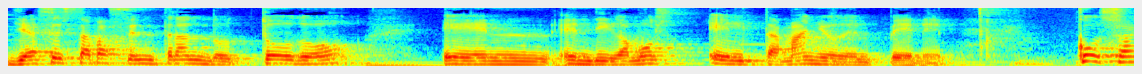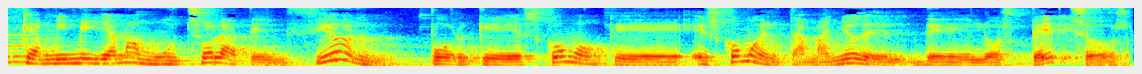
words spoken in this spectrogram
ya se estaba centrando todo en, en digamos, el tamaño del pene. Cosa que a mí me llama mucho la atención, porque es como que es como el tamaño de, los pechos.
